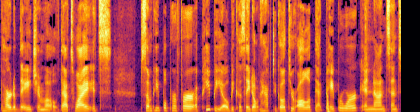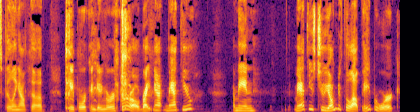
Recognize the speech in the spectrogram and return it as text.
part of the HMO. That's why it's some people prefer a PPO because they don't have to go through all of that paperwork and nonsense filling out the paperwork and getting a referral. Right, now, Matthew? I mean, Matthew's too young to fill out paperwork.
